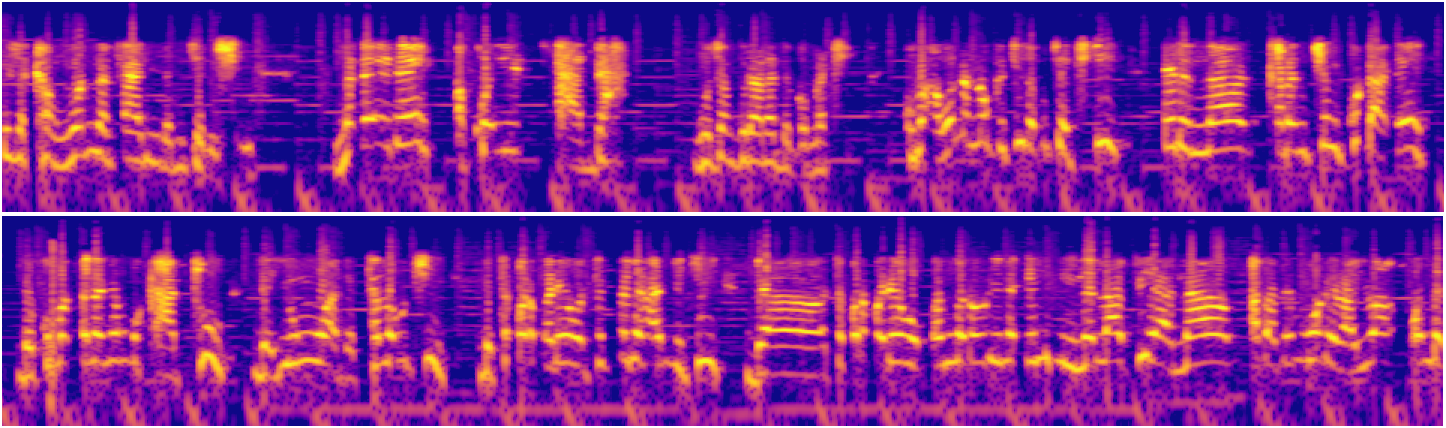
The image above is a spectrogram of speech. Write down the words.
bisa kan wannan tsari da muke da shi. Na ɗaya dai akwai tsada wajen gudanar da gwamnati. Kuma a wannan lokaci da muke ciki irin na ƙarancin kuɗaɗe da kuma tsananin bukatu da yunwa da talauci da taɓarɓarewar tattalin arziki da taɓarɓarewar ɓangarori na ilimi na lafiya na ababen more rayuwa wanda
